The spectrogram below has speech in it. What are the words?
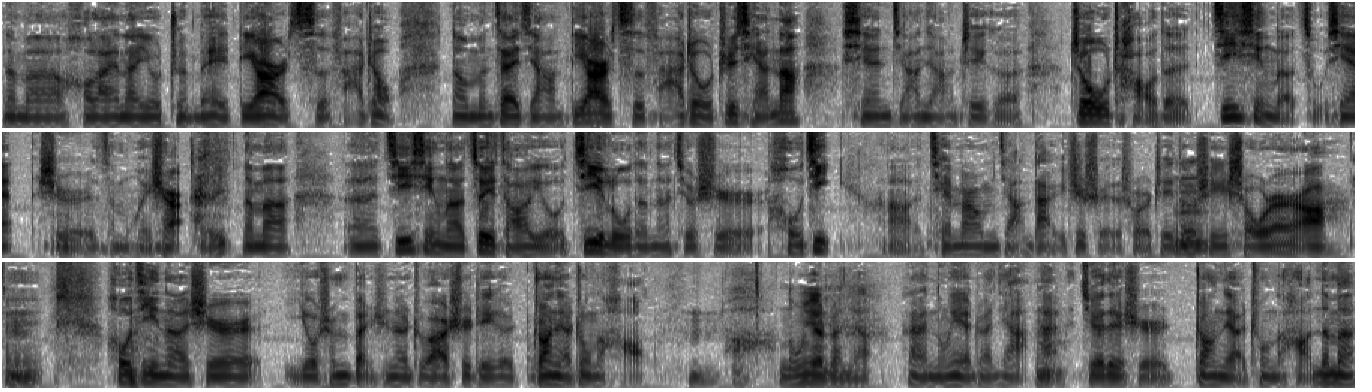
那么后来呢又准备第二次伐纣。那我们在讲第二次伐纣之前呢，先讲讲这个周朝的姬姓的祖先是怎么回事儿。哎那么呃，姬姓呢最早有记录的呢就是后稷。啊，前面我们讲大禹治水的时候，这都是一熟人啊。嗯，后稷呢是有什么本事呢？主要是这个庄稼种的好，嗯啊，农业专家，哎，农业专家，嗯哎，绝对是庄稼种的好。那么，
